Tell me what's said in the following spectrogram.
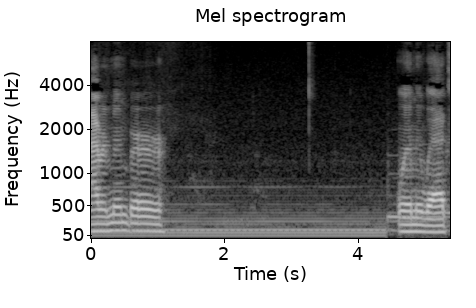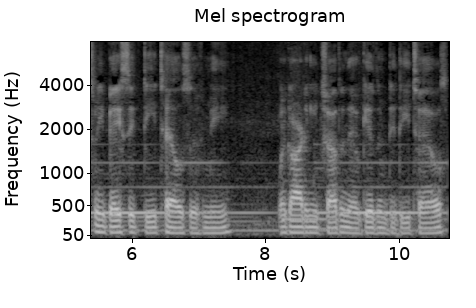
I remember women would ask me basic details of me regarding each other, and they'll give them the details.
